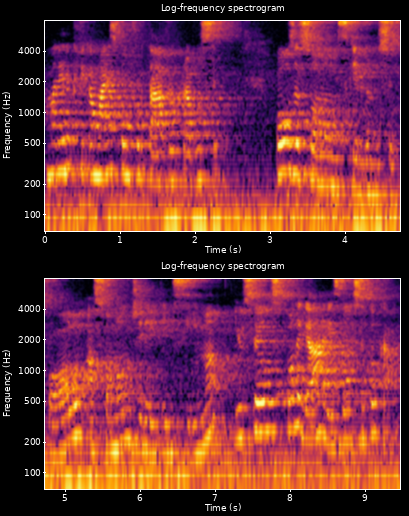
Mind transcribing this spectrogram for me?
De maneira que fica mais confortável para você. Pousa a sua mão esquerda no seu colo, a sua mão direita em cima e os seus polegares vão se tocar.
